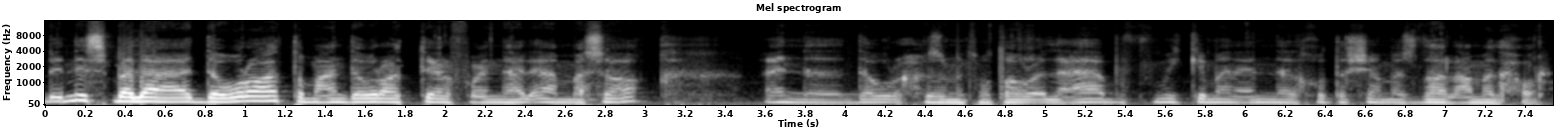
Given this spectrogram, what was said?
بالنسبة للدورات طبعا دورات تعرفوا عندنا الآن مساق. عندنا دورة حزمة مطور ألعاب وفي كمان عندنا الخطة الشاملة إصدار العمل الحر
